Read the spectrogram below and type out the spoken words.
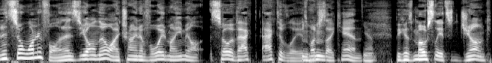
And it's so wonderful. And as you all know, I try and avoid my email so act- actively as much as I can Yep. because mostly it's junk.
